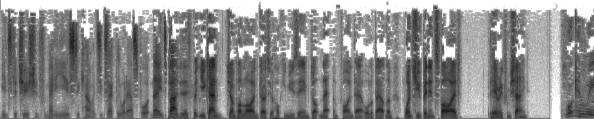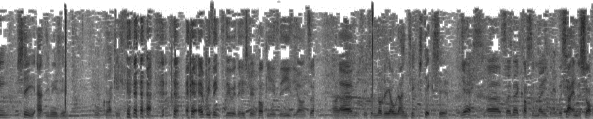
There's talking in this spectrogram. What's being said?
institution for many years to come. It's exactly what our sport needs. But. But you can jump online, go to hockeymuseum.net, and find out all about them once you've been inspired. Hearing from Shane. What can we see at the museum? Oh, crikey. Everything to do with the history of hockey is the easy answer. I um, see some lovely old antique sticks here. Yes, uh, so they're custom made. We're sat in the shop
